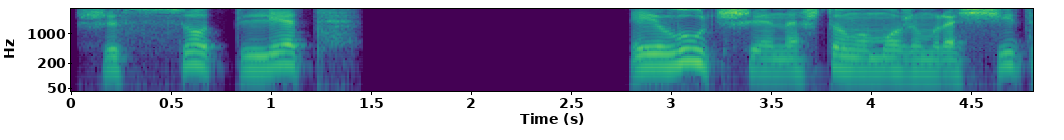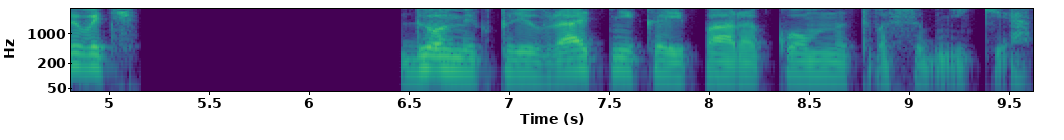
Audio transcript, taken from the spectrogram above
«Шестьсот лет и лучшее, на что мы можем рассчитывать, домик привратника и пара комнат в особняке.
